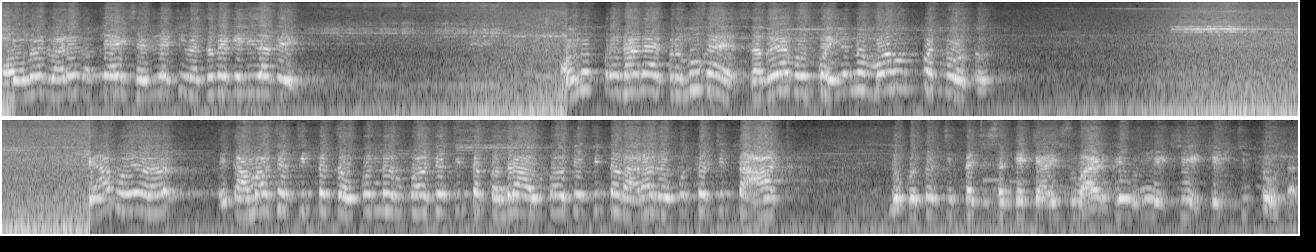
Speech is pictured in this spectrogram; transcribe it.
मनाद्वारेच आपल्या शरीराची रचना केली जाते. मनच प्रधान आहे प्रमुख आहे. सगळ्या पहिल्यांदा मन उत्पन्न होत. त्यामुळं एक आमाचं चित्त चौपन्न रुपयाचं चित्त लोकोत्तर चित्त आठ. लोकोत्तर चित्ताची संख्या चाळीस वाढते म्हणून एकशे एक्केचाळीस चित्त होतात.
